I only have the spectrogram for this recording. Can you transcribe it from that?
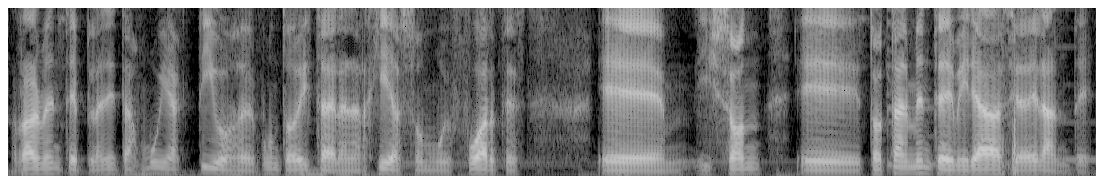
realmente planetas muy activos desde el punto de vista de la energía, son muy fuertes eh, y son eh, totalmente de mirada hacia adelante.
